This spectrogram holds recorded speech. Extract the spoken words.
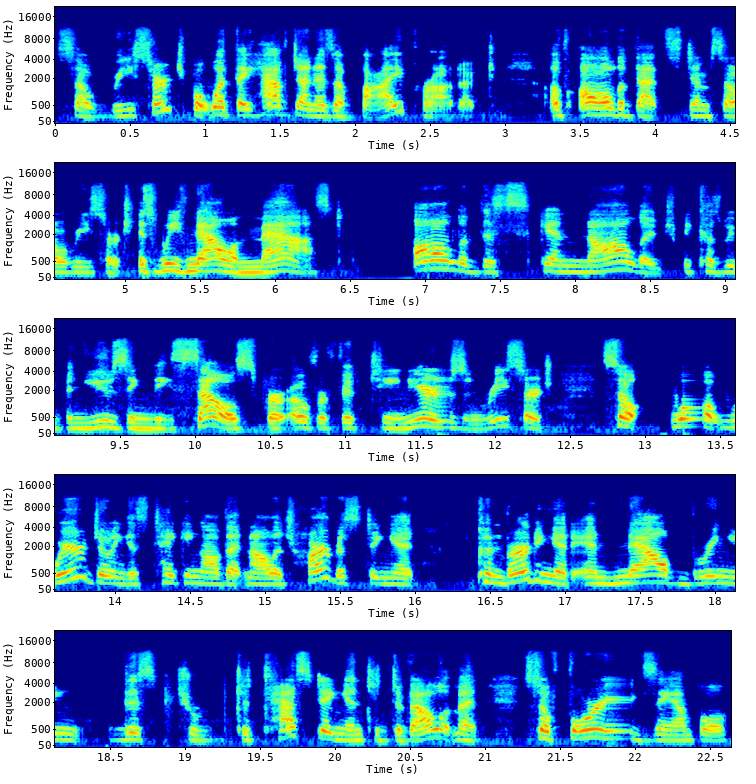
cell research, but what they have done as a byproduct of all of that stem cell research is we've now amassed all of this skin knowledge because we've been using these cells for over 15 years in research. So, what we're doing is taking all that knowledge, harvesting it, converting it, and now bringing this to, to testing and to development. So, for example,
